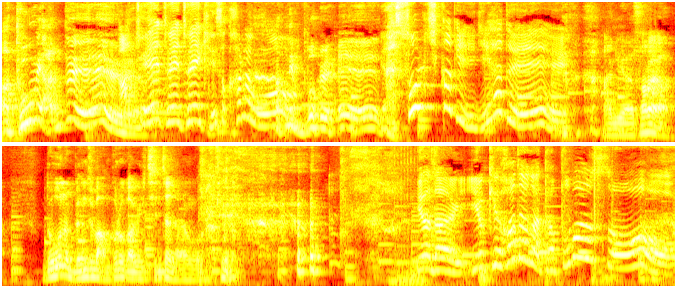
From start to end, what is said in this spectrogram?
아, 도움이 안 돼! 아 돼 돼 돼 계속 하라고 아니, 뭘 해. 야 솔직하게 얘기해야 돼 아니야, 사라야. 너 오늘 면접 안 보러 가길 진짜 잘한 것 같아. 야 나 이렇게 하다가 다 뽑아줬어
